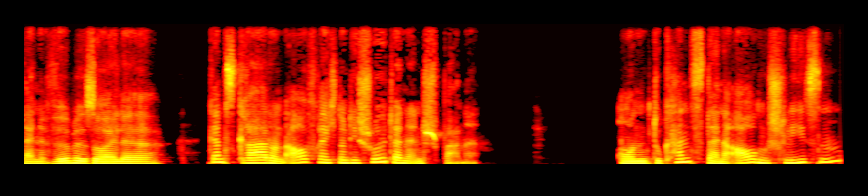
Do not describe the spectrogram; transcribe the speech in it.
Deine Wirbelsäule ganz gerade und aufrecht und die Schultern entspannen. Und du kannst deine Augen schließen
